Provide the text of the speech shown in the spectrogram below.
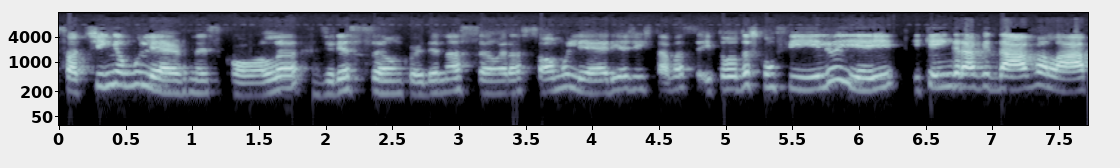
Só tinha mulher na escola, direção, coordenação, era só mulher e a gente estava. E todas com filho, e aí e quem engravidava lá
